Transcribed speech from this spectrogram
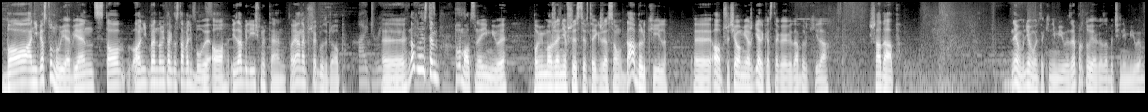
Bo Aniwia stunuje, więc to oni będą i tak dostawać buły. O, i zabiliśmy ten. To ja napiszę good job. Yy, no bo jestem pomocny i miły. Pomimo, że nie wszyscy w tej grze są. Double kill. Yy, o, przycięło mi aż gierkę z tego jego double killa. Shut up. Nie, nie bądź taki niemiły. Zreportuję go za bycie niemiłym.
